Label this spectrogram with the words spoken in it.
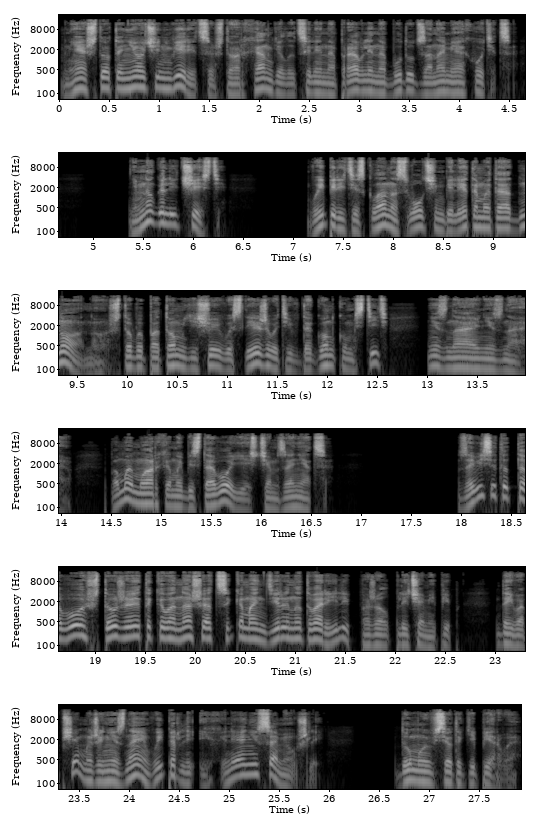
мне что-то не очень верится, что архангелы целенаправленно будут за нами охотиться. Немного ли чести? Выпереть из клана с волчьим билетом — это одно, но чтобы потом еще и выслеживать и вдогонку мстить, не знаю, не знаю. По-моему, архам и без того есть чем заняться. Зависит от того, что же этакого наши отцы-командиры натворили, пожал плечами Пип. Да и вообще, мы же не знаем, выперли их или они сами ушли. Думаю, все-таки первое.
